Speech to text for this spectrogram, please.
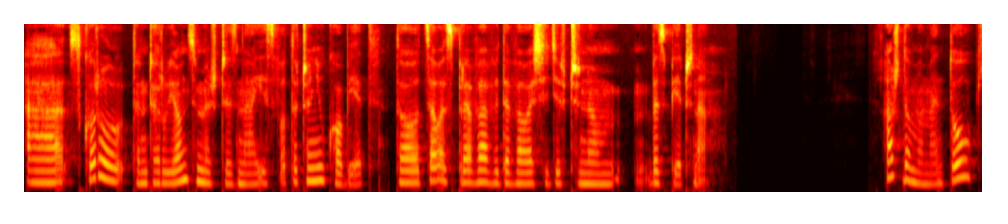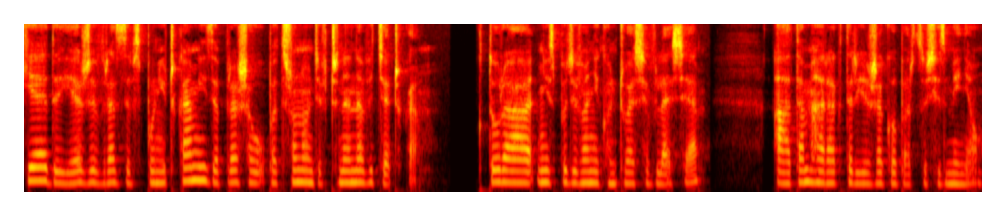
A skoro ten czarujący mężczyzna jest w otoczeniu kobiet, to cała sprawa wydawała się dziewczynom bezpieczna. Aż do momentu, kiedy Jerzy wraz ze wspólniczkami zapraszał upatrzoną dziewczynę na wycieczkę, która niespodziewanie kończyła się w lesie, a tam charakter Jerzego bardzo się zmieniał.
